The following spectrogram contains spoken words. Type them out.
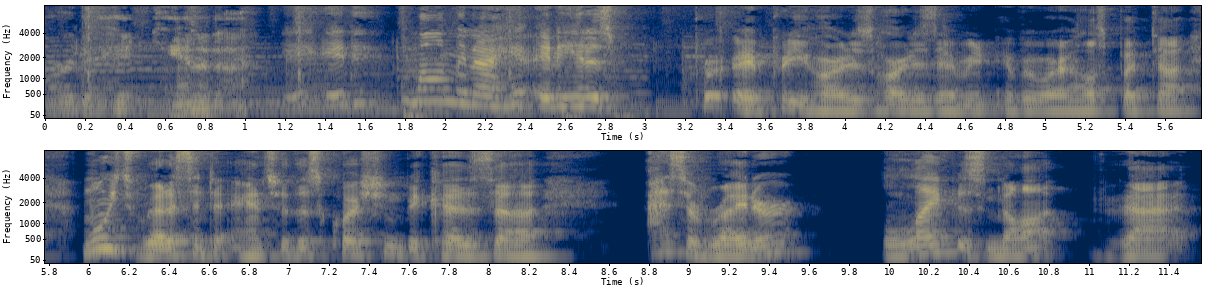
Hard to hit Canada. It, it well, I mean, I, it hit us uh, pretty hard, as hard as every, everywhere else. But uh, I'm always reticent to answer this question because, uh, as a writer, life is not that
